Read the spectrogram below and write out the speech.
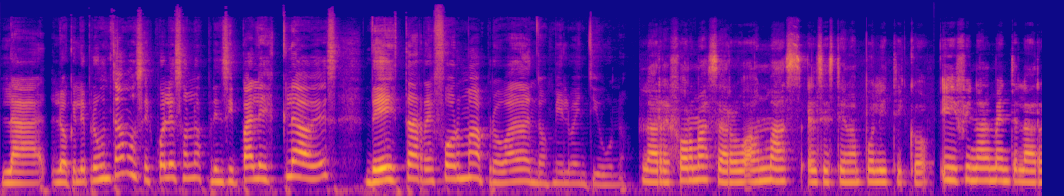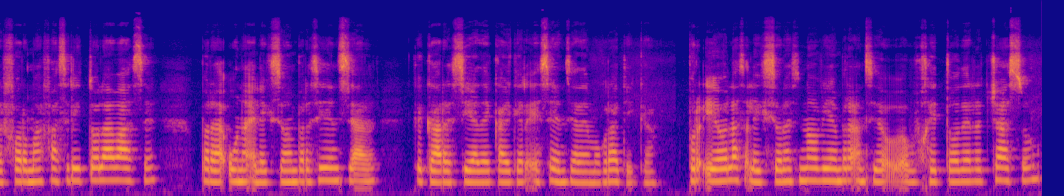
lo que le preguntamos es cuáles son las principales claves de esta reforma aprobada en 2021. La reforma cerró aún más el sistema político y finalmente la reforma facilitó la base para una elección presidencial que carecía de cualquier esencia democrática. Por ello, las elecciones de noviembre han sido objeto de rechazo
